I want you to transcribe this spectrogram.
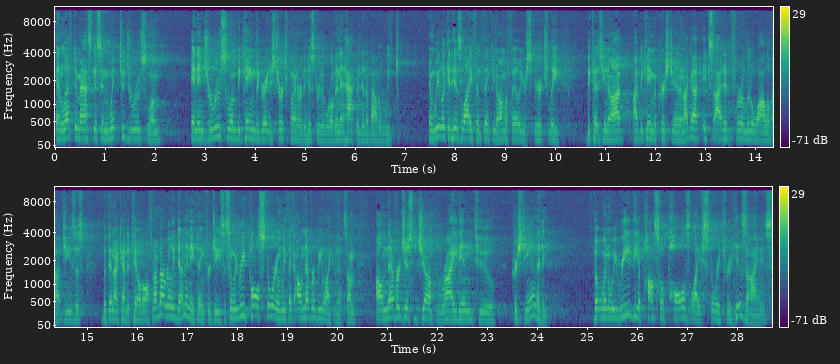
and left Damascus and went to Jerusalem, and in Jerusalem became the greatest church planter of the history of the world, and it happened in about a week. And we look at his life and think, you know, I'm a failure spiritually because, you know, I, I became a Christian and I got excited for a little while about Jesus, but then I kind of tailed off and I've not really done anything for Jesus. And we read Paul's story and we think, I'll never be like this. I'm, I'll never just jump right into Christianity. But when we read the Apostle Paul's life story through his eyes,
